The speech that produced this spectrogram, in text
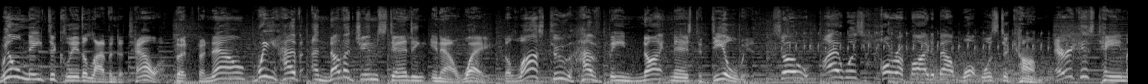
will need to clear the Lavender Tower. But for now, we have another gym standing in our way. The last two have been nightmares to deal with. So I was horrified about what was to come. Erika's team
